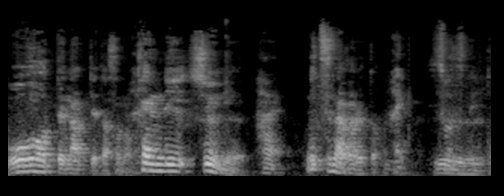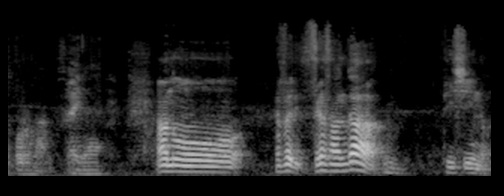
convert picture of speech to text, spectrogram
はいおーってなってたその権利収入はい。につながるとはい。いそうですねう。ところなんですよね。あのー、やっぱり菅さんがうん PC の、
